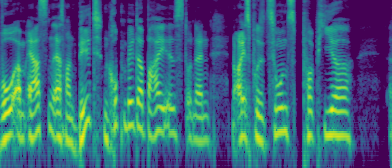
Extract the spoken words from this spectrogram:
wo am ersten erstmal ein Bild, ein Gruppenbild dabei ist und ein neues Positionspapier. Äh,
